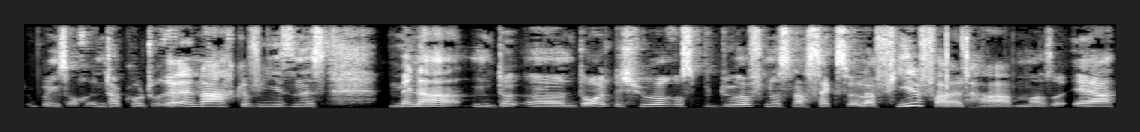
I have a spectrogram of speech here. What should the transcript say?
übrigens auch interkulturell nachgewiesen ist, Männer ein, äh, deutlich höheres Bedürfnis nach sexueller Vielfalt haben, also eher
